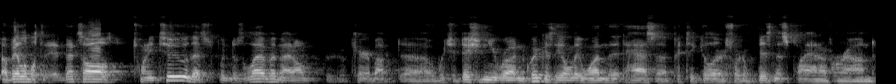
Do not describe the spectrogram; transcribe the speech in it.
available to. That's all 22. That's Windows 11. I don't care about uh, which edition you run. QUIC is the only one that has a particular sort of business plan of around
